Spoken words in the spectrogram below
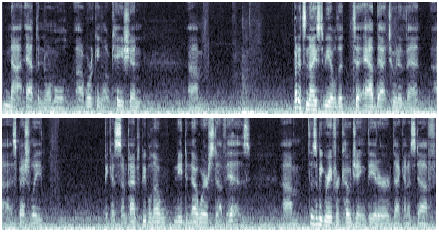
not at the normal working location. Um, but it's nice to be able to, to add that to an event, uh, especially because sometimes people know need to know where stuff is. Um, this would be great for coaching, theater, that kind of stuff.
